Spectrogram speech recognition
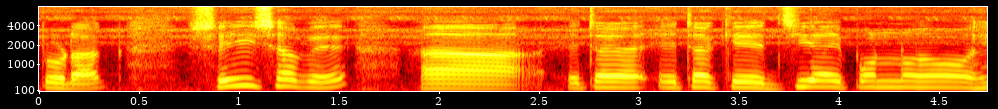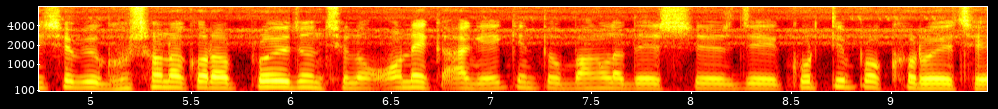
প্রোডাক্ট, সেই হিসাবে এটা, এটাকে জিআই পণ্য হিসেবে ঘোষণা করার প্রয়োজন ছিল অনেক আগে। কিন্তু বাংলাদেশের যে কর্তৃপক্ষ রয়েছে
